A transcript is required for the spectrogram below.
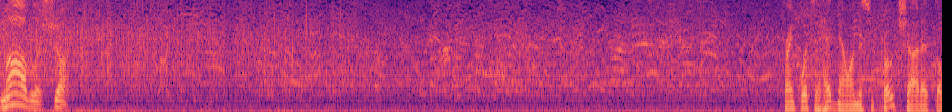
Marvelous shot. Frank, what's ahead now on this approach shot at the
